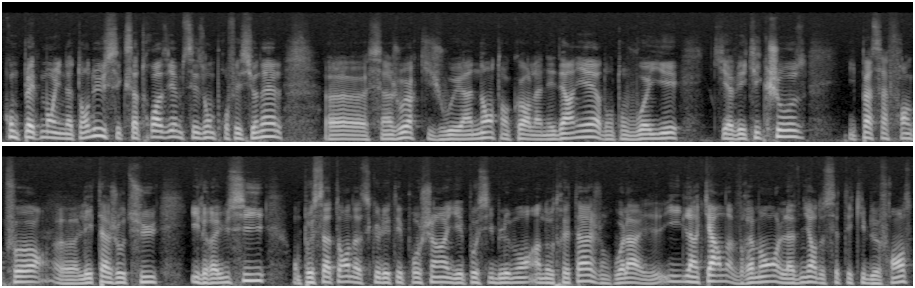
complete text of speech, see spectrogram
complètement inattendue. C'est que sa troisième saison professionnelle, c'est un joueur qui jouait à Nantes encore l'année dernière, dont on voyait qu'il y avait quelque chose il passe à Francfort, euh, l'étage au-dessus, il réussit. On peut s'attendre à ce que l'été prochain, il y ait possiblement un autre étage. Donc voilà, il incarne vraiment l'avenir de cette équipe de France.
